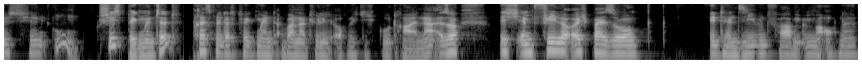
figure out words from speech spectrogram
bisschen, oh, she's pigmented. Presst mir das Pigment aber natürlich auch richtig gut rein. Ne? Also ich empfehle euch bei so intensiven Farben immer auch eine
